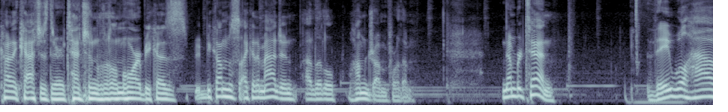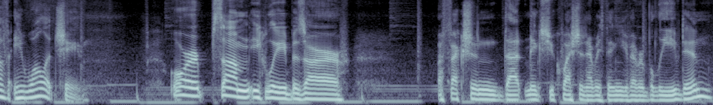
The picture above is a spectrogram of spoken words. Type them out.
kind of catches their attention a little more because it becomes, I can imagine, a little humdrum for them. Number 10, they will have a wallet chain or some equally bizarre affection that makes you question everything you've ever believed in.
